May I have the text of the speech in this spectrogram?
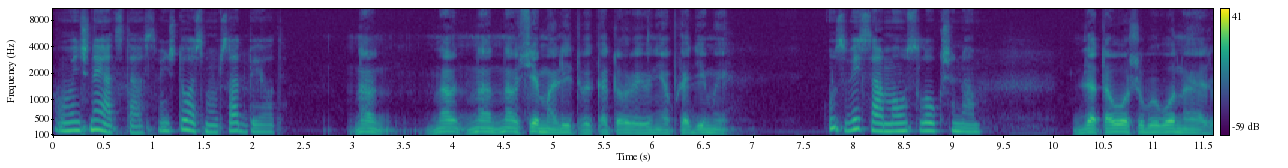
un Viņš neatstās. Viņš dos mums atbildi на, на, на, на все молитвы, которые необходимы uz visām mūsu lūgšanām, для того, чтобы Ивоное,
